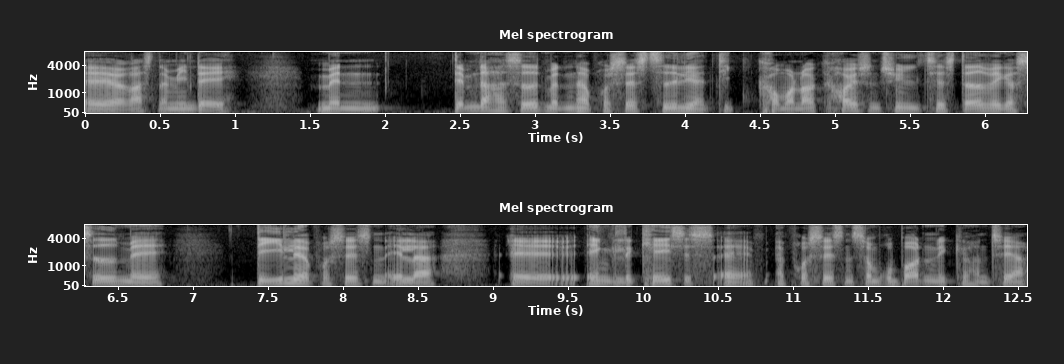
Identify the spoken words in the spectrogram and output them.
øh, resten af mine dage. Men dem, der har siddet med den her proces tidligere, de kommer nok højst sandsynligt til stadigvæk at sidde med dele af processen, eller øh, enkelte cases af, af processen, som robotten ikke kan håndtere.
